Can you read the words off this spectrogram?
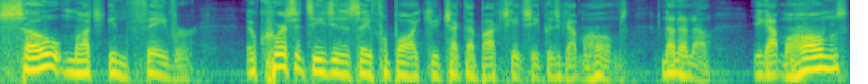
so much in favor. Of course, it's easy to say football IQ. Check that box, KC, because you got Mahomes. No, no, no. You got Mahomes.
